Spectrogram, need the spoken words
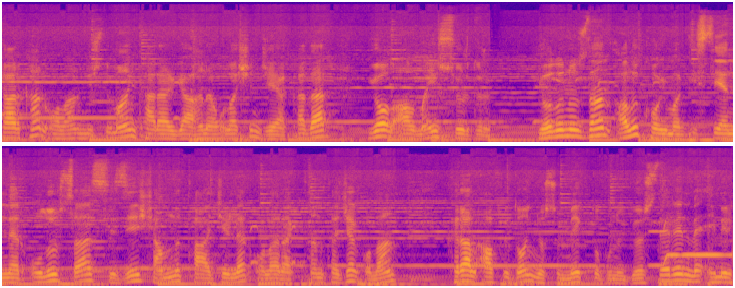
Şarkan olan Müslüman karargahına ulaşıncaya kadar yol almayı sürdürün. Yolunuzdan alıkoymak isteyenler olursa sizi Şamlı tacirler olarak tanıtacak olan Kral Afridonyos'un mektubunu gösterin ve Emir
